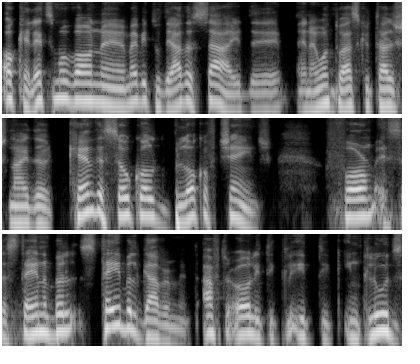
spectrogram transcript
Okay, let's move on uh, maybe to the other side. Uh, and I want to ask you, Tal Schneider, can the so called block of change form a sustainable, stable government? After all, it, it, includes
